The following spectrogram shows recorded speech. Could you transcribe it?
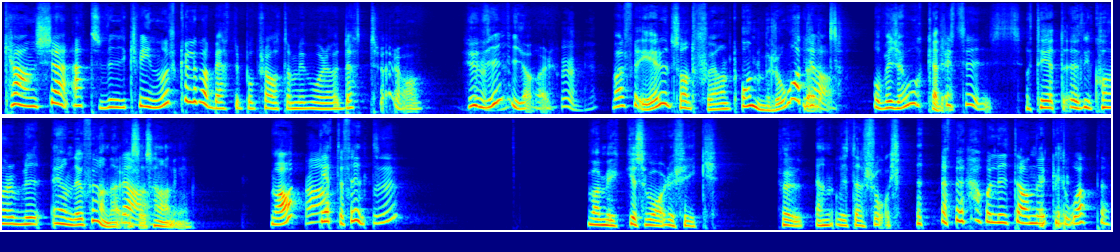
kanske att vi kvinnor skulle vara bättre på att prata med våra döttrar om hur vi gör. Varför är det ett sånt skönt område? Ja. Och bejaka det. Precis. Och det, det kommer att bli ännu skönare Ja. så småningom. Ja, Ja. jättefint. Mm. Vad mycket svar du fick för en liten fråga. Och lite anekdoter.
